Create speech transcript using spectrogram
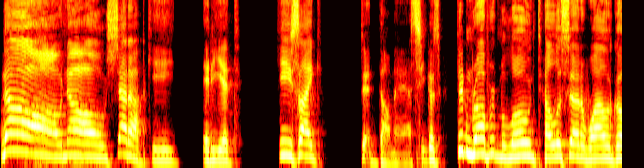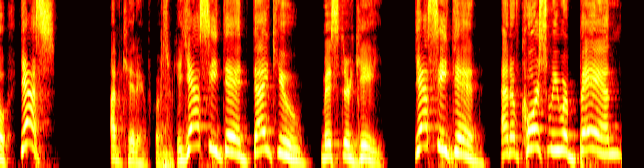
No, no, shut up, Key, idiot. He's like, dumbass. He goes, Didn't Robert Malone tell us that a while ago? Yes. I'm kidding, of course. Yes, he did. Thank you, Mr. Gee. Yes, he did. And of course, we were banned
